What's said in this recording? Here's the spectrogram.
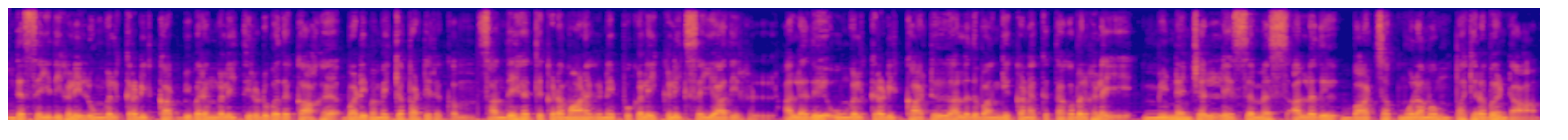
இந்த செய்திகளில் உங்கள் கிரெடிட் கார்டு விவரங்களை திருடுவதற்காக வடிவமைக்கப்பட்டிருக்கும். சந்தேகத்துக்கிடமான இணைப்புகளை கிளிக் செய்யாதீர்கள். அல்லது உங்கள் கிரெடிட் கார்டு அல்லது வங்கி கணக்கு தகவல்களை மின்னஞ்சல் எஸ்எம்எஸ் அல்லது வாட்ஸ்அப் மூலமும் பகிர வேண்டாம்.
